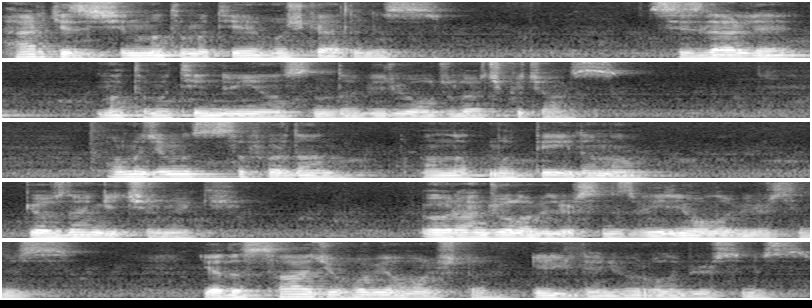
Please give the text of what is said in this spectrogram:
Herkes için matematiğe hoş geldiniz. Sizlerle matematiğin dünyasında bir yolculuğa çıkacağız. Amacımız sıfırdan anlatmak değil ama gözden geçirmek. Öğrenci olabilirsiniz, veli olabilirsiniz ya da sadece hobi amaçlı ilgileniyor olabilirsiniz.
